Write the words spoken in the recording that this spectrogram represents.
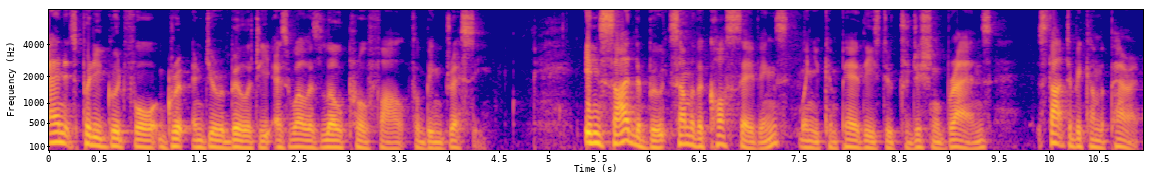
and it's pretty good for grip and durability as well as low profile for being dressy. Inside the boot, some of the cost savings, when you compare these to traditional brands, start to become apparent.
